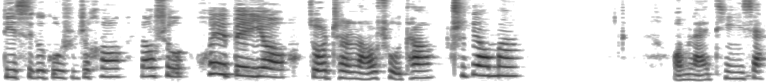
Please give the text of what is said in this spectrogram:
第四个故事之后，老鼠会被鼬做成老鼠汤吃掉吗？我们来听一下。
